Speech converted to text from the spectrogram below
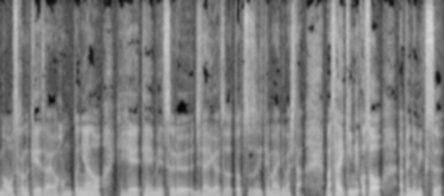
まあ、大阪の経済は本当にあの疲弊低迷する時代がずっと続いてまいりました、まあ、最近でこそアベノミクス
